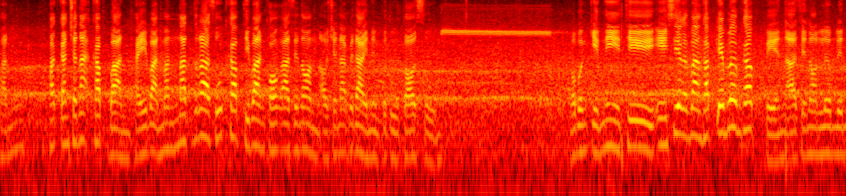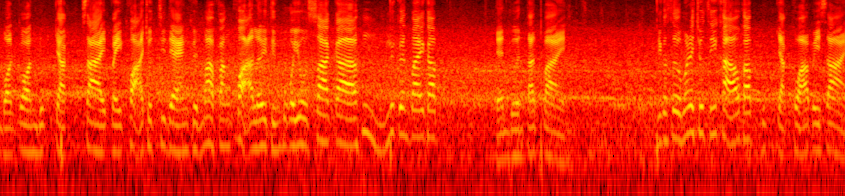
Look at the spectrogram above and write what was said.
ผันผัดกันชนะครับบ้านไผ่บ้านมันนัดล่าสุดครับที่บ้านของอาร์เซนอลเอาชนะไปได้ 1 ประตูต่อศูนย์มาเบิ่งเกมนี้ที่เอเชียกันบ้างครับเกมเริ่มครับเป็นอาร์เซนอลเริ่มเล่นบอลก่อนบุกจากซ้ายไปขวาชุดสีแดงขึ้นมาฝั่งขวาเลยถึงบุกโยซากาหึ่มลึกเกินไปครับแดนเบิร์นตัดไปนี่ก็เซอร์มาได้ชุดสีขาวครับบุกจากขวาไปซ้าย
